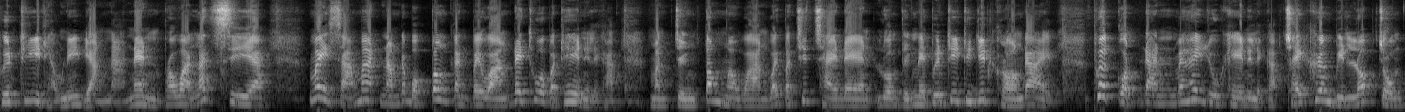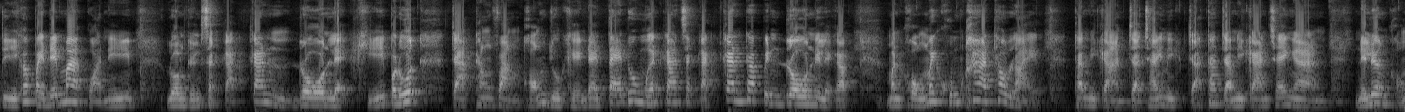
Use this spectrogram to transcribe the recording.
พื้นที่แถวนี้อย่างหนาแน่น เพราะว่ารัสเซียไม่สามารถนำระบบป้องกันไปวางได้ทั่วประเทศนี่เลยครับ มันจึงต้องมาวางไว้ประชิดชายแดน รวมถึงในพื้นที่ที่ยึดครองได้ เพื่อกดดันไม่ให้ยูเครนนี่เลยครับช้เครื่องบินลบโจมตีเข้าไปได้มากกว่านี้ รวมถึงสกัดกั้นโดรนและขีปนาวุธจากทางฝั่งของยูเครนได้แต่ดูเหมือนการสกัดกั้นถ้าเป็นโดรนนี่เลยครับ มันคงไม่คุ้มค่าเท่าไหร่ ถ้ามีการจะใช้มีจะถ้าจะมีการใช้งานในเรื่องของ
